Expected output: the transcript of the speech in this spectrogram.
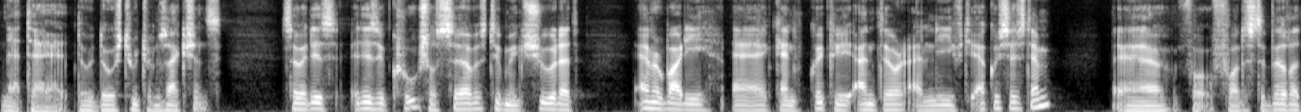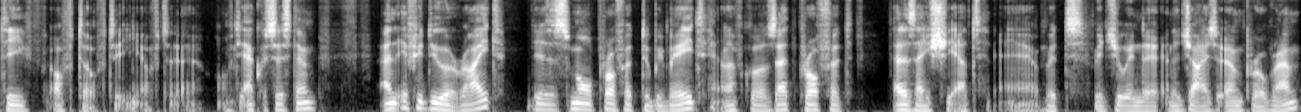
that uh, those two transactions. So it is it is a crucial service to make sure that everybody uh, can quickly enter and leave the ecosystem uh, for for the stability of the of the of the of the ecosystem. And if you do it right, there's a small profit to be made, and of course that profit that is I shared uh, with with you in the Caiz Earn program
